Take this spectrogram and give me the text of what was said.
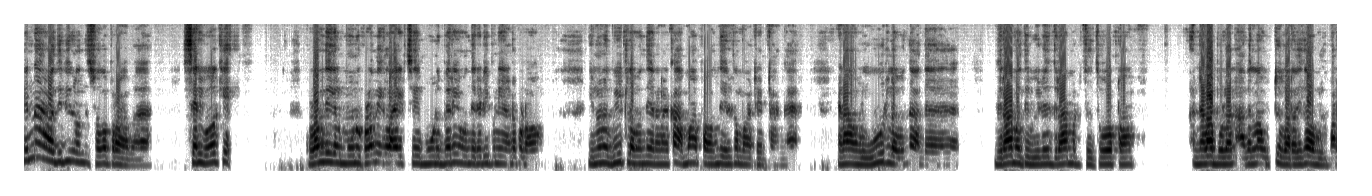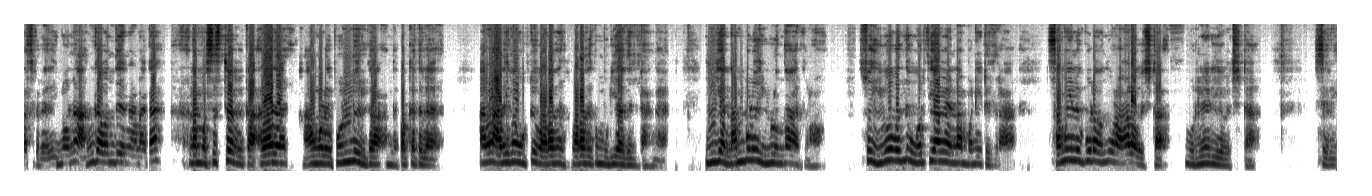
என்ன அவ திடீர்னு வந்து சொதப்புறாவ சரி ஓகே குழந்தைகள் மூணு குழந்தைகள் ஆயிடுச்சு. மூணு பேரையும் வந்து ரெடி பண்ணி அனுப்பணும். இன்னொன்று வீட்டில் வந்து என்னன்னாக்கா அம்மா அப்பா வந்து இருக்க மாட்டேன்ட்டாங்க. ஏன்னா அவங்க ஊர்ல வந்து அந்த கிராமத்து வீடு கிராமத்து தோட்டம் நிலபுலன் அதெல்லாம் விட்டு வர்றதுக்கு அவங்களுக்கு மனசு கிடையாது. இன்னொன்று அங்கே வந்து என்னன்னாக்கா நம்ம சிஸ்டர் இருக்கா அதாவது அவங்களுடைய பொண்ணு இருக்கா அந்த பக்கத்தில். அதெல்லாம் அதெல்லாம் விட்டு வரது வரதுக்கு முடியாதுன்ட்டாங்க. இங்கே நம்மளும் இவளும் தான் இருக்கிறோம். ஸோ இவ வந்து ஒருத்தியாவே எல்லாம் பண்ணிட்டு இருக்கிறான் சமையலுக்கு கூட வந்து ஒரு ஆளை வச்சுட்டா ஒரு லேடியை வச்சுட்டா. சரி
